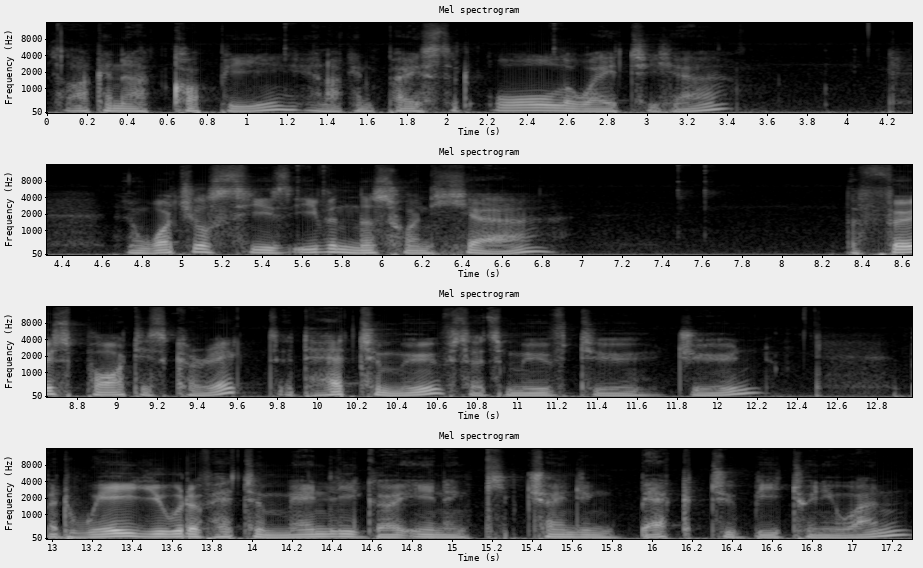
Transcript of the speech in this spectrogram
So I can now copy and I can paste it all the way to here. And what you'll see is even this one here the first part is correct. It had to move, so it's moved to June. But where you would have had to manually go in and keep changing back to B21,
